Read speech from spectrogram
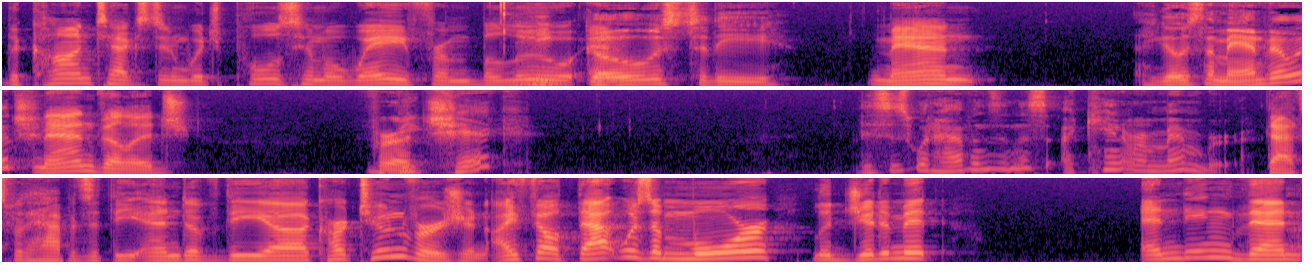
the context in which pulls him away from he Baloo and goes to the man he goes to the man village man village. for a chick. This is what happens in this. I can't remember. That's what happens at the end of the uh, cartoon version. I felt that was a more legitimate ending then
